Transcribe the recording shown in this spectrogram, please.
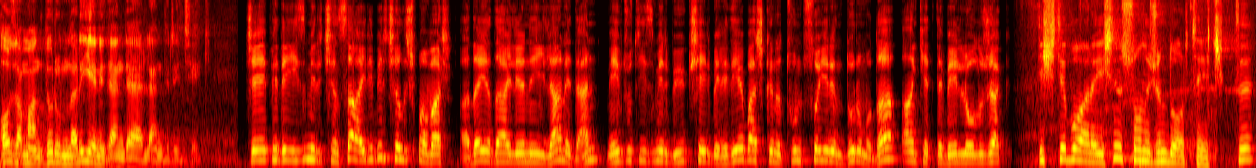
O zaman durumları yeniden değerlendirecek. CHP'de İzmir içinse ayrı bir çalışma var. Aday adaylığını ilan eden mevcut İzmir Büyükşehir Belediye Başkanı Tunç Soyer'in durumu da anketle belli olacak. İşte bu arayışın sonucunda ortaya çıktı.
